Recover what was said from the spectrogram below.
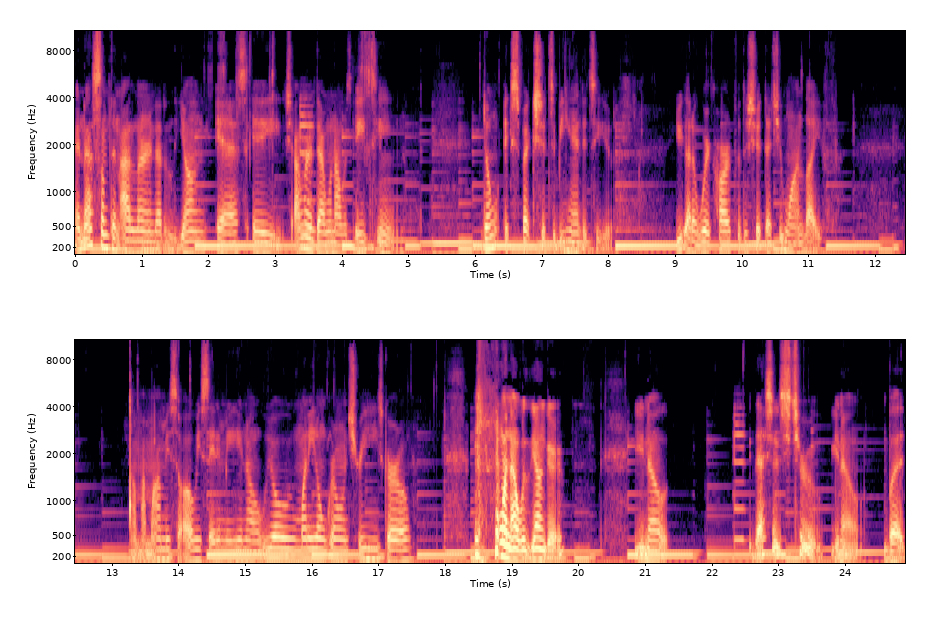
And that's something I learned at a young ass age. I learned that when I was 18. Don't expect shit to be handed to you. You gotta work hard for the shit that you want in life. Uh, my mom used to always say to me, you know, yo, money don't grow on trees, girl. when I was younger, you know, that's just true, you know. But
